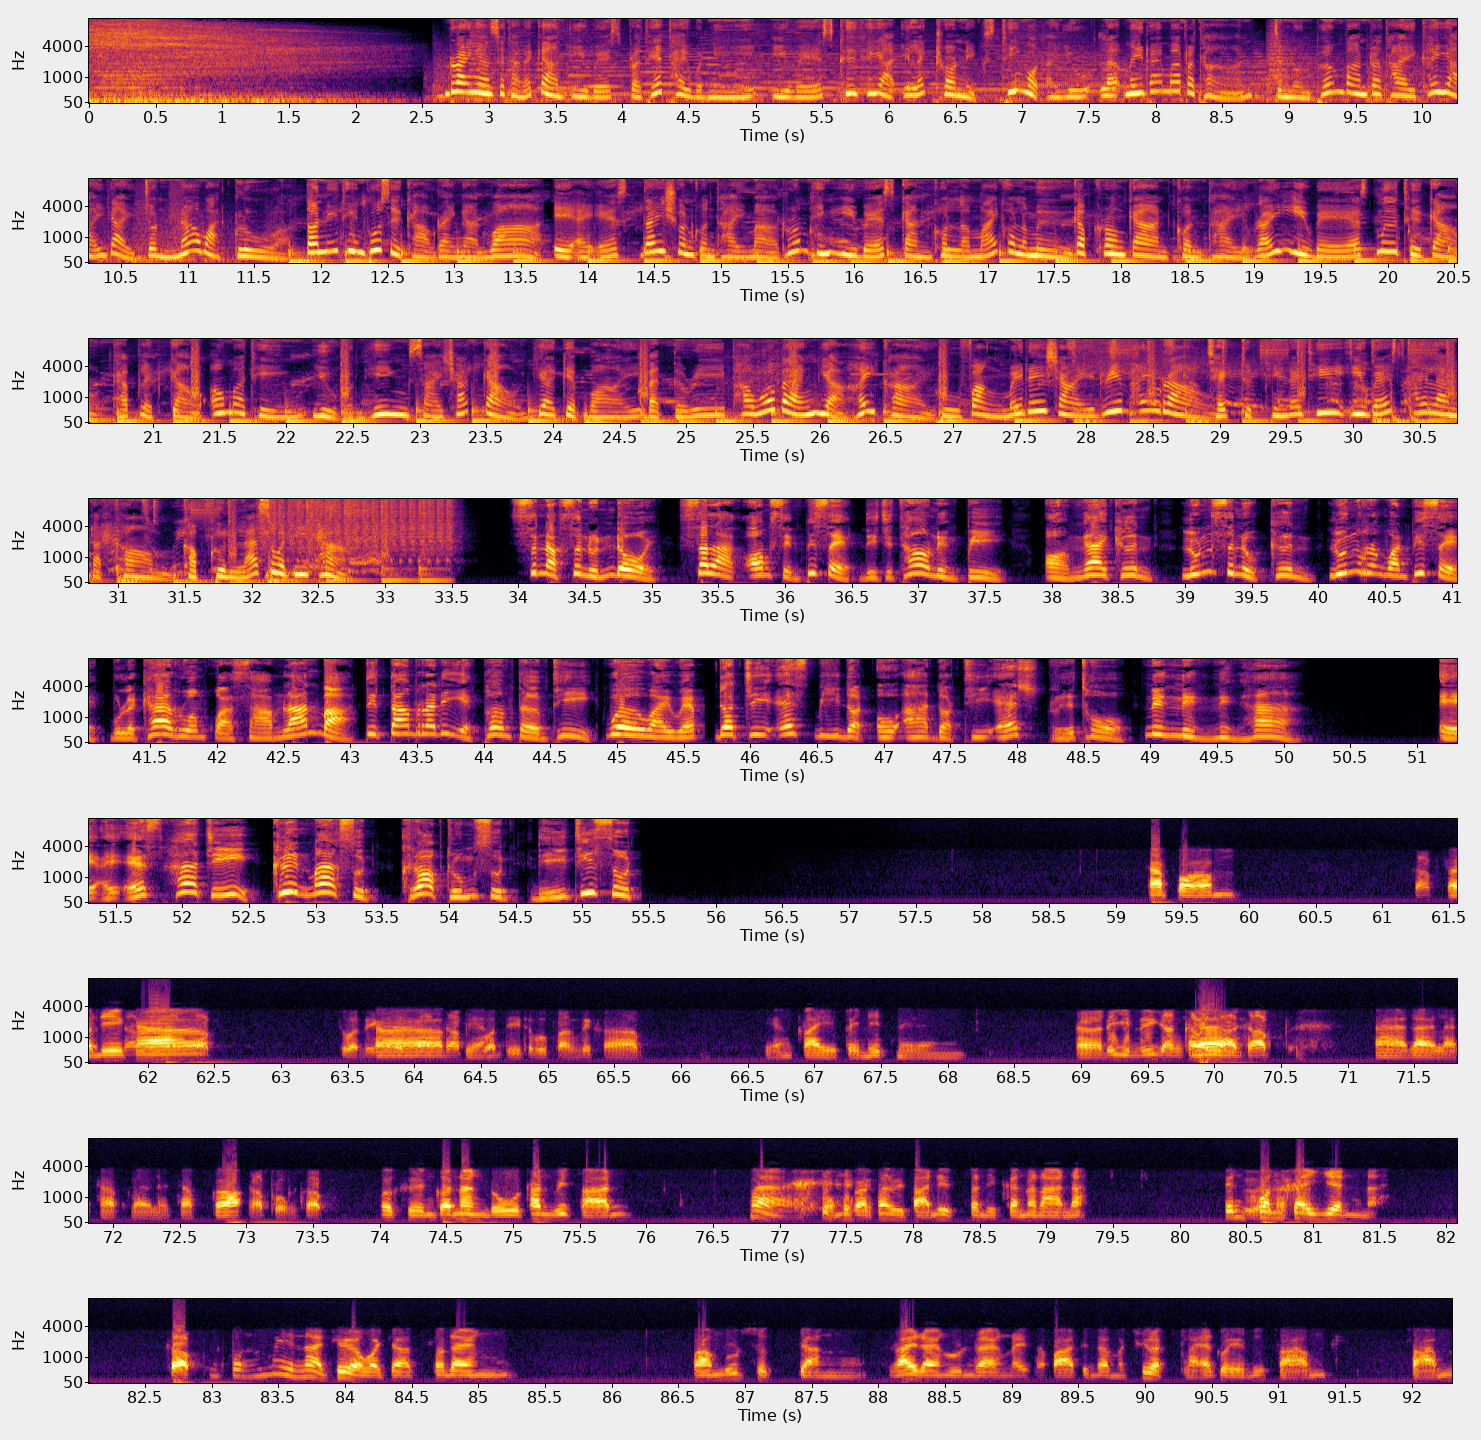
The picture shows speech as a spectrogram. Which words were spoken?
รายงานสถานการณ์ e-waste ประเทศไทยวันนี้ e-waste คือขยะอิเล็กทรอนิกส์ที่หมดอายุและไม่ได้มาตรฐานจำนวนเพิ่มบานประไทยขยายใหญ่จนน่าหวาดกลัว ตอนนี้ทีมผู้สื่อข่าวรายงานว่า AIS ได้ชวนคนไทยมาร่วมทิ้ง e-waste กันคนละไม้คนละมือ กับโครงการคนไทยไร้ e-waste มือถือเก่า แท็บเล็ตเก่าเอามาทิ้ง อยู่บนหิ้งสายชาร์จเก่า อย่าเก็บไว้ แบตเตอรี่ power bank อย่าให้ใครหูฟังไม่ได้ใช้รีบให้เรา เช็คจุดทิ้งได้ที่ e-wastethailand.com ขอบคุณและสวัสดีค่ะสนับสนุนโดย สลากออมสินพิเศษดิจิทัล 1 ปี ออมง่ายขึ้น ลุ้นสนุกขึ้น ลุ้นรางวัลพิเศษมูลค่ารวมกว่า 3 ล้านบาท ติดตามรายละเอียดเพิ่มเติมที่ www.gsb.or.th หรือโทร 1115 AIS 5G คลื่นมากสุด ครอบคลุมสุด ดีที่สุด ครับผม ครับ สวัสดีครับ สวัสดีครับอาจารย์ครับเสียงสวัสดีท่านผู้ฟังด้วยครับ เสียงไกลไปนิดนึงเอ่อได้ยินหรือยังครับเอออาจารย์ครับ อ่าได้แล้วครับได้แล้วครับ ก็ครับผมครับเมื่อคืนก็นั่งดูท่านวิสารแม่ผมกับท่านวิสารนี่สนิทกันมานานนะเป็นคนใจเย็นนะครับเป็นคนไม่น่าเชื่อว่าจะแสดงความรู้สึก อย่างร้ายแรงรุนแรงในสภาถึงกับมาเชือดแผลตัวเองที่สามสาม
